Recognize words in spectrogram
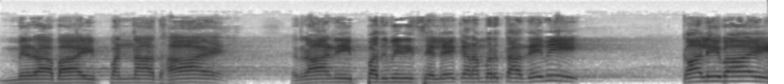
मीराबाई पन्ना धाय, रानी पद्मिनी से लेकर अमृता देवी कालीबाई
